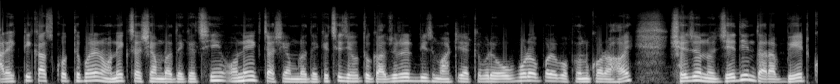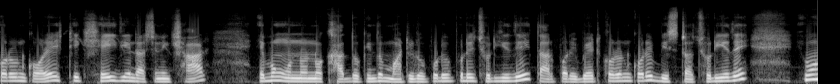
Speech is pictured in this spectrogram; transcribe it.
আরেকটি কাজ করতে পারেন, অনেক চাষি আমরা দেখেছি, অনেক চাষি আমরা দেখেছি, যেহেতু গাজরের বীজ মাটির একেবারে ওপরে ওপরে বপন করা হয়, সেজন্য যেদিন তারা বেডকরণ করে, ঠিক সেই দিন রাসায়নিক সার এবং অন্যান্য খাদ্য কিন্তু মাটির ওপরে উপরে ছড়িয়ে দেয়, তারপরে বেডকরণ করে বীজটা ছড়িয়ে দেয় এবং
